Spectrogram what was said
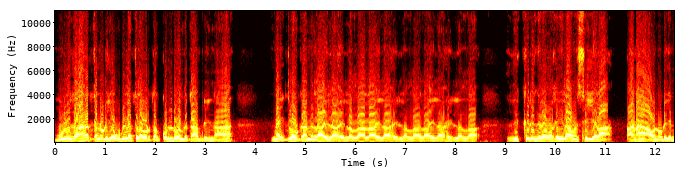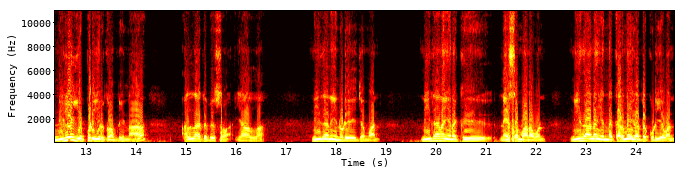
முழுதாக தன்னுடைய உள்ளத்தில் ஒருத்தன் கொண்டு வந்துட்டான் அப்படின்னா நைட்டில் உட்காந்து லா இல்லல்லா லா இல்லல்லா லா இல்லல்லா விக்கிருங்கிற வகையில் அவன் செய்யலாம். ஆனால் அவனுடைய நிலை எப்படி இருக்கும் அப்படின்னா அல்லாட்ட பேசுவான் யா அல்லா நீ தானே என்னுடைய எஜமான் நீ தானே எனக்கு நேசமானவன் நீ தானே என்னை கருணை காட்டக்கூடியவன்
